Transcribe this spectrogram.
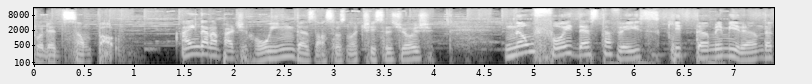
Folha de São Paulo. Ainda na parte ruim das nossas notícias de hoje, não foi desta vez que Tami Miranda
